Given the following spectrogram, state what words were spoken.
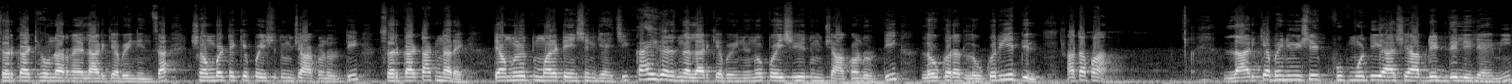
सरकार ठेवणार नाही लाडक्या बहिणींचा. शंभर टक्के पैसे तुमच्या अकाउंटवरती सरकार टाकणार आहे. त्यामुळे तुम्हाला टेन्शन घ्यायची काही गरज नाही लाडक्या बहिणीनं पैसेही तुमच्या अकाउंटवरती लवकरात लवकर येतील. आता पहा लाडक्या बहिणीविषयी खूप मोठी अशी अपडेट दिलेली आहे मी.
